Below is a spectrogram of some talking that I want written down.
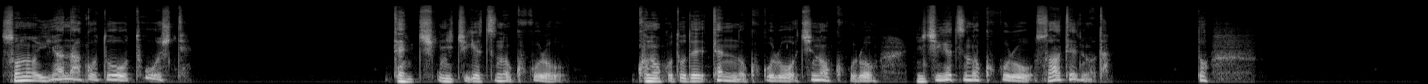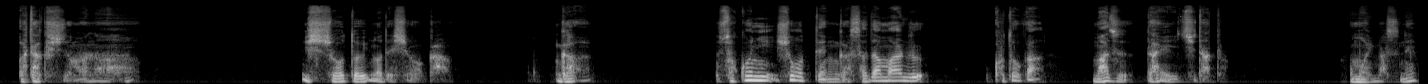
その嫌なことを通して天地日月の心をこのことで天の心を地の心を日月の心を育てるのだと私どもの一生というのでしょうかがそこに焦点が定まることがまず第一だと思いますね。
